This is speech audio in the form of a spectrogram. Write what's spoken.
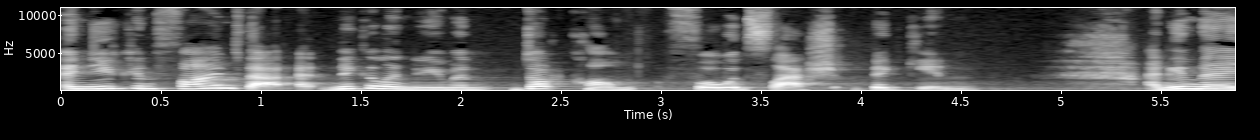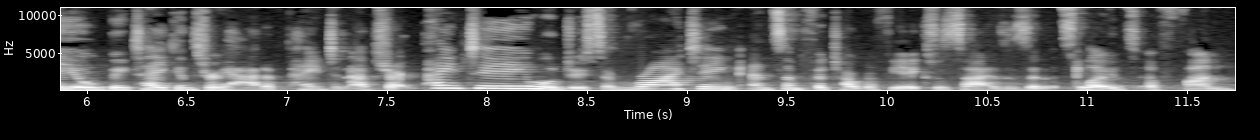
And you can find that at nicolanewman.com forward slash begin. And in there, you'll be taken through how to paint an abstract painting, we'll do some writing and some photography exercises, and it's loads of fun.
